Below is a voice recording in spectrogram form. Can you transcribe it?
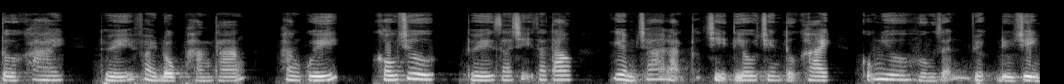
tờ khai thuế phải nộp hàng tháng, hàng quý, khấu trừ, thuế giá trị gia tăng, kiểm tra lại các chỉ tiêu trên tờ khai cũng như hướng dẫn việc điều chỉnh.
